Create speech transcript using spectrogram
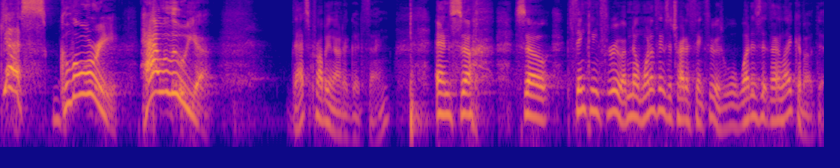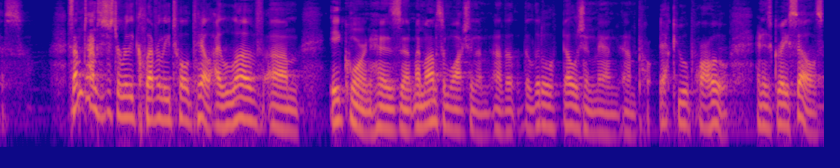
yes, glory, hallelujah. That's probably not a good thing. And so, so thinking through, I mean, one of the things I try to think through is, well, what is it that I like about this? Sometimes it's just a really cleverly told tale. I love um, Acorn has, uh, my mom's been watching them, uh, the, the little Belgian man, um, Hercule Poirot, and his gray cells.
